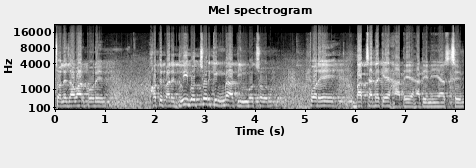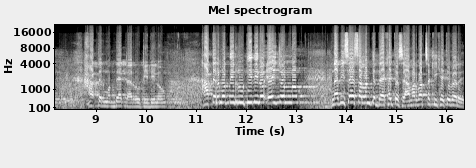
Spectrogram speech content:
চলে যাওয়ার পরে হতে পারে দুই বছর কিংবা তিন বছর পরে বাচ্চাটাকে হাটে হাটে নিয়ে আসছে। হাতের মধ্যে একটা রুটি দিল। হাতের মধ্যে রুটি দিল এই জন্য নবী সাল্লামকে দেখাইতেছে আমার বাচ্চা কি খাইতে পারে?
